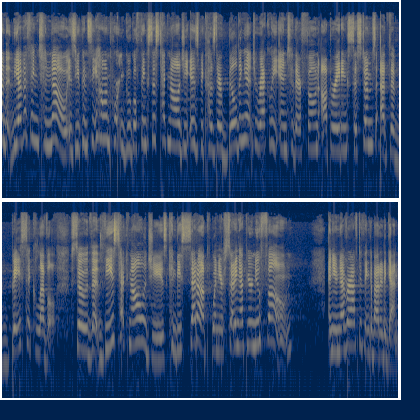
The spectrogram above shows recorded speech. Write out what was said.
And the other thing to know is you can see how important Google thinks this technology is because they're building it directly into their phone operating systems at the basic level so that these technologies can be set up when you're setting up your new phone and you never have to think about it again.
